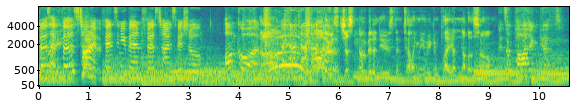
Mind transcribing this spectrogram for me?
First, a first time, fancy new band, first time special, encore. oh, there is just no better news than telling me we can play another song. It's a parting gift.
